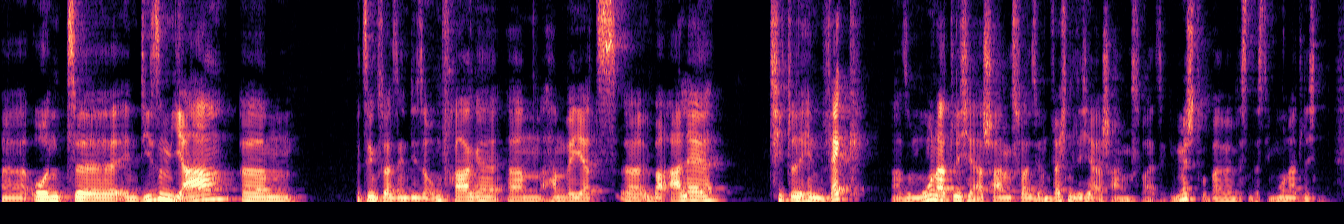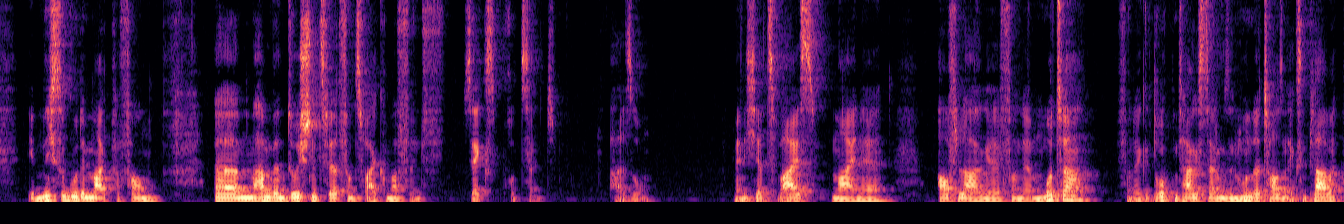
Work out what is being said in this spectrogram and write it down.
Äh, und äh, in diesem Jahr, ähm, beziehungsweise in dieser Umfrage, ähm, haben wir jetzt äh, über alle Titel hinweg also monatliche Erscheinungsweise und wöchentliche Erscheinungsweise gemischt, wobei wir wissen, dass die monatlichen eben nicht so gut im Markt performen, ähm, haben wir einen Durchschnittswert von 2,56 Prozent. Also, wenn ich jetzt weiß, meine Auflage von der Mutter, von der gedruckten Tageszeitung sind 100.000 Exemplare,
